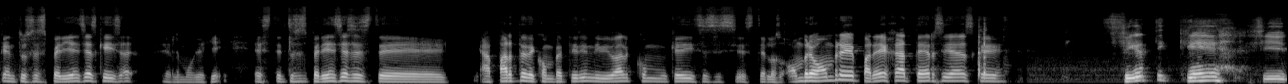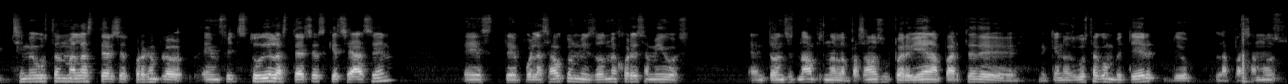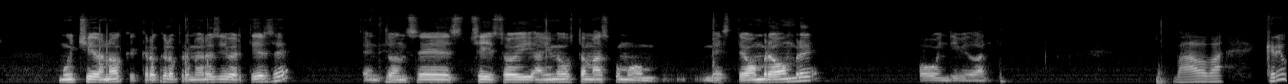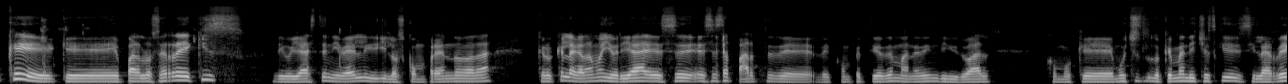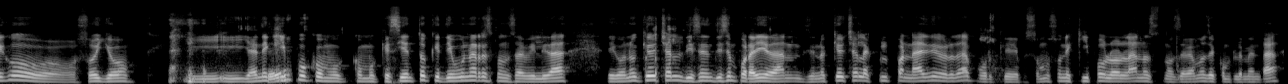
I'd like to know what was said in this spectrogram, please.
en tus experiencias que ya le moví aquí, este, tus experiencias, este, aparte de competir individual, ¿qué dices? Este, los hombre-hombre, pareja, tercias, ¿qué? Fíjate que sí, sí me gustan más las tercias. Por ejemplo, en Fit Studio las tercias que se hacen, este, pues las hago con mis dos mejores amigos. Entonces, no, pues nos la pasamos súper bien. Aparte de, que nos gusta competir, digo, la pasamos muy chido, ¿no? Que creo que lo primero es divertirse. Entonces, sí, soy, a mí me gusta más como este hombre a hombre o individual. Va, va, va. Creo que, para los RX, digo, ya a este nivel y, los comprendo, ¿verdad? Creo que la gran mayoría es, esa parte de, competir de manera individual. Como que muchos lo que me han dicho es que si la riego soy yo. Y, ya en equipo como, como que siento que llevo una responsabilidad. Digo, no quiero echarle, dicen, dicen por ahí, ¿verdad? no quiero echar la culpa a nadie, ¿verdad? Porque pues, somos un equipo, bla, bla, nos, nos debemos de complementar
